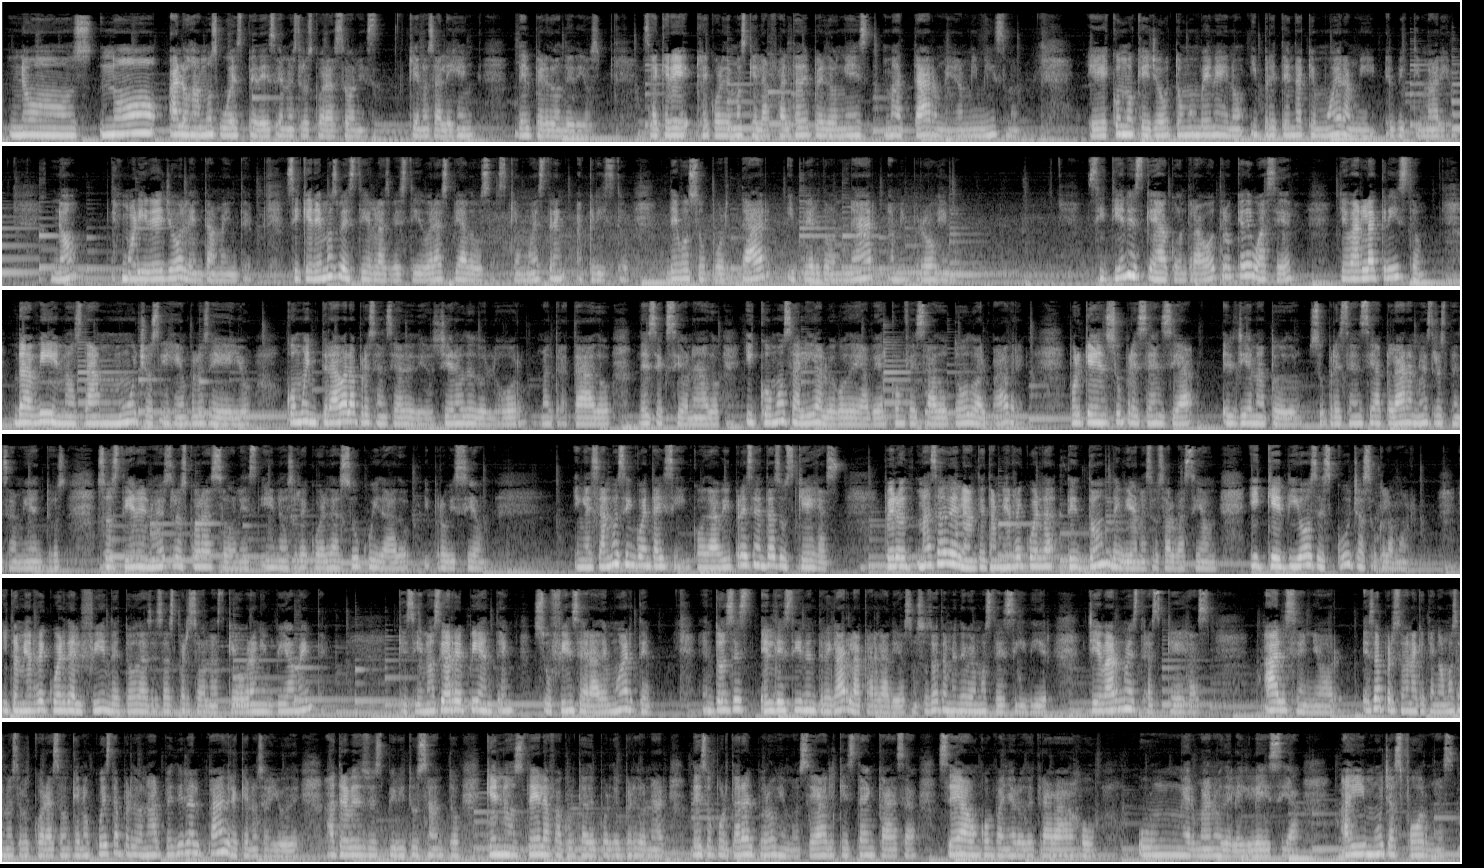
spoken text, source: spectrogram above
Nos, no alojamos huéspedes en nuestros corazones que nos alejen del perdón de Dios. O sea que recordemos que la falta de perdón es matarme a mí mismo es como que yo tomo un veneno y pretenda que muera mí el victimario. No, moriré yo lentamente. Si queremos vestir las vestiduras piadosas que muestren a Cristo, debo soportar y perdonar a mi prójimo. Si tienes queja contra otro, ¿qué debo hacer? Llevarla a Cristo. David nos da muchos ejemplos de ello cómo entraba la presencia de Dios lleno de dolor, maltratado, decepcionado y cómo salía luego de haber confesado todo al Padre, porque en su presencia Él llena todo, su presencia aclara nuestros pensamientos, sostiene nuestros corazones y nos recuerda su cuidado y provisión. En el Salmo 55, David presenta sus quejas pero más adelante también recuerda de dónde viene su salvación y que Dios escucha su clamor. Y también recuerda el fin de todas esas personas que obran impíamente, que si no se arrepienten, su fin será de muerte. Entonces Él decide entregar la carga a Dios. Nosotros también debemos decidir llevar nuestras quejas al Señor esa persona que tengamos en nuestro corazón que nos cuesta perdonar, pedirle al Padre que nos ayude a través de su Espíritu Santo, que nos dé la facultad de poder perdonar, de soportar al prójimo, sea el que está en casa, sea un compañero de trabajo, un hermano de la iglesia. Hay muchas formas.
